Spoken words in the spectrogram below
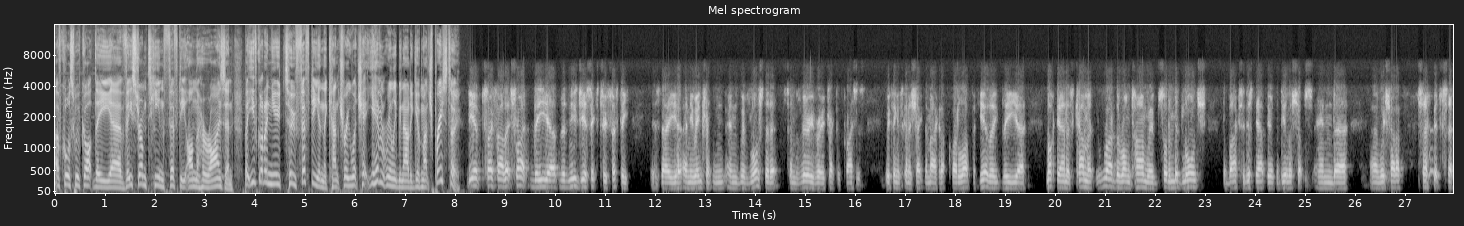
Of course, we've got the uh, V-Strom 1050 on the horizon, but you've got a new 250 in the country, which you haven't really been able to give much press to. Yeah, so far that's right. The uh, the new GSX 250 is a, a new entrant, and, and we've launched it at some very, very attractive prices we think it's going to shake the market up quite a lot. But yeah, the the uh, lockdown has come at right at the wrong time. We're sort of mid-launch. The bikes are just out there at the dealerships, and uh, uh, we're shut up. So it's uh,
